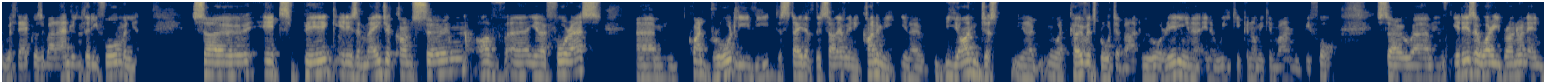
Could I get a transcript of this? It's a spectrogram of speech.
with that was about 134 million. So it's big. It is a major concern of uh, you know for us. Um, quite broadly the, the state of the South African economy, you know, beyond just, you know, what COVID's brought about. We were already in a, in a weak economic environment before. So um, it is a worry, Bronwyn, and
